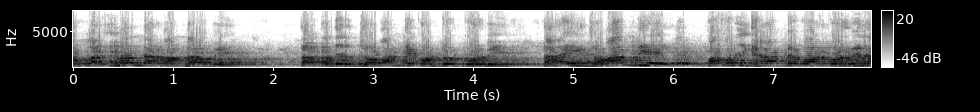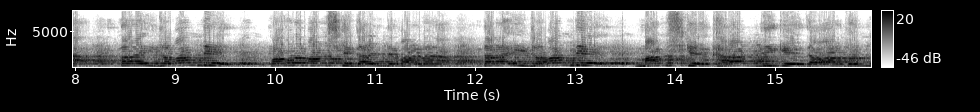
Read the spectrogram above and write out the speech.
আল্লাহর ইমানদার বান্দা হবে, তারা তাদের জবানকে কন্ট্রোল করবে। তারা এই জবান দিয়ে কখনোই খারাপ ব্যবহার করবে না। তারা এই জবান দিয়ে কখনো মানুষকে গালি দিতে পারবে না। তারা এই জবান দিয়ে মানুষকে খারাপ দিকে যাওয়ার জন্য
